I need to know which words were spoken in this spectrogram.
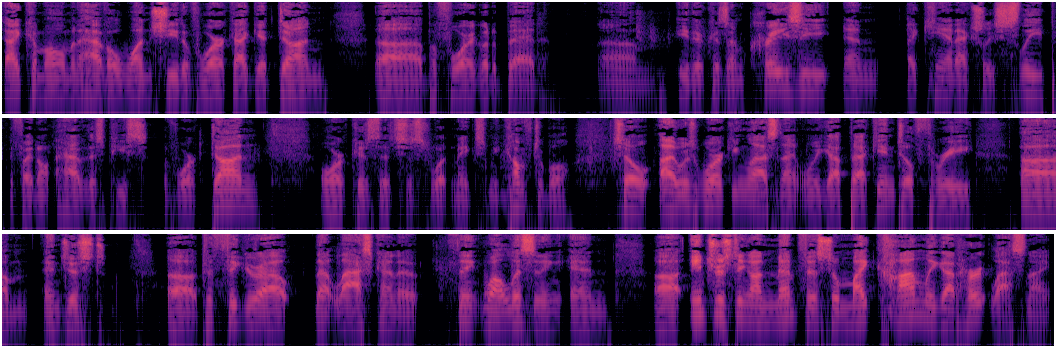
I come home and have a one sheet of work I get done uh, before I go to bed. Um, either because I'm crazy and I can't actually sleep if I don't have this piece of work done, or because that's just what makes me comfortable. So I was working last night when we got back in till three, um, and just uh, to figure out that last kind of thing while listening. And uh, interesting on Memphis. So Mike Conley got hurt last night.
